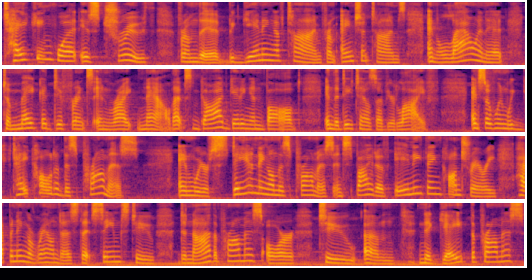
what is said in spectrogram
taking what is truth from the beginning of time, from ancient times, and allowing it to make a difference in right now. That's God getting involved in the details of your life. And so when we take hold of this promise, and we're standing on this promise in spite of anything contrary happening around us that seems to deny the promise or to um, negate the promise.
